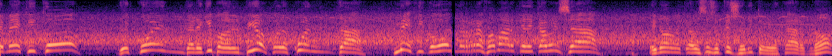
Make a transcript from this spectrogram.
De México. Descuenta el equipo del Piojo, descuenta México, gol de Rafa Márquez de cabeza. Enorme cabezazo, que solito dejar, ¿no?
